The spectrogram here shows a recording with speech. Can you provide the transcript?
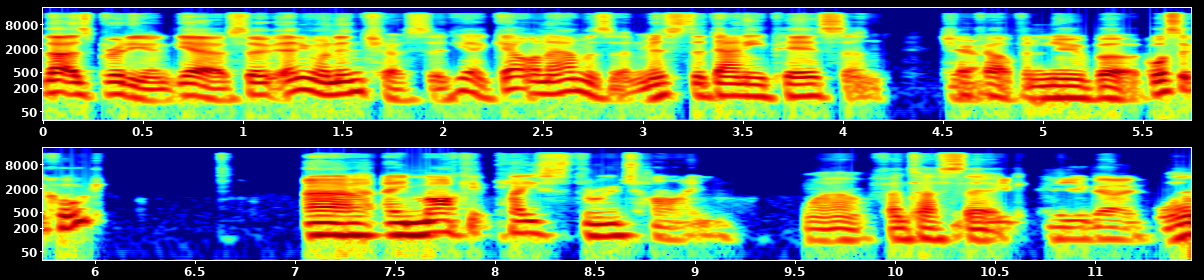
that is brilliant. Yeah. So anyone interested, yeah, get on Amazon, Mr. Danny Pearson. Check yeah. out the new book. What's it called? Uh, a marketplace through time. Wow, fantastic. There you go. Yeah,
